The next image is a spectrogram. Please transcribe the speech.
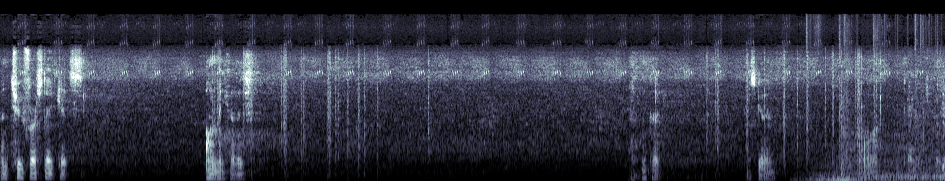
and two first aid kits. On me, that is. Okay. Let's get in. Oh, okay, let's go.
